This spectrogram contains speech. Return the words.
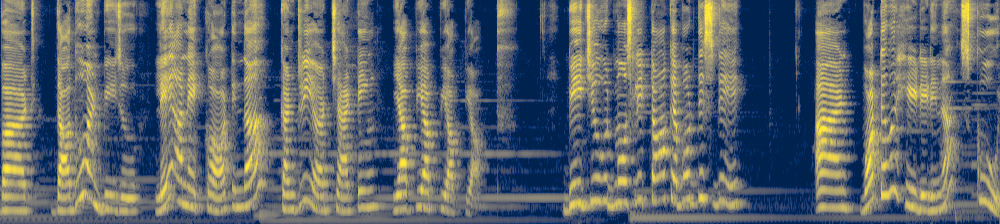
But Dadu and Biju lay on a cot in the country yard chatting yap yap yap yap. Biju would mostly talk about this day and whatever he did in a school.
